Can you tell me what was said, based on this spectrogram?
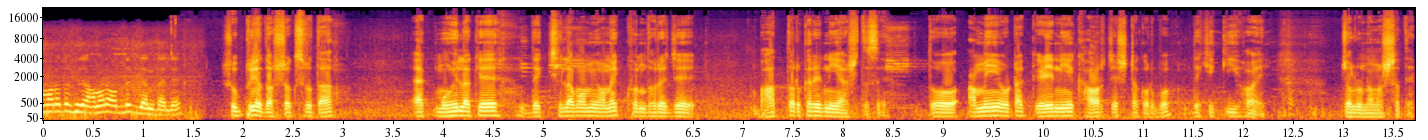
আমারও তো খিদা আমার অর্ধেক দেন তাইলে। সুপ্রিয় দর্শক শ্রোতা এক মহিলাকে দেখছিলাম আমি অনেকক্ষণ ধরে যে ভাত তরকারি নিয়ে আসতেছে। তো আমি ওটা কেড়ে নিয়ে খাওয়ার চেষ্টা করব দেখি কি হয়। চলুন আমার সাথে।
